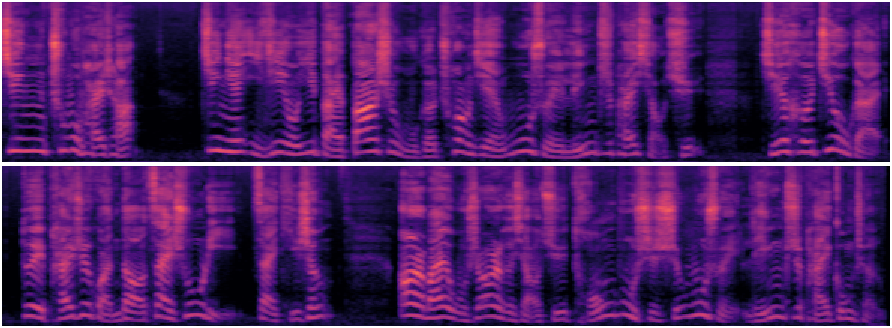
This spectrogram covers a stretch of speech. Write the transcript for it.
经初步排查，今年已经有一百八十五个创建污水零直排小区，结合旧改对排水管道再梳理、再提升，二百五十二个小区同步实施污水零直排工程。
